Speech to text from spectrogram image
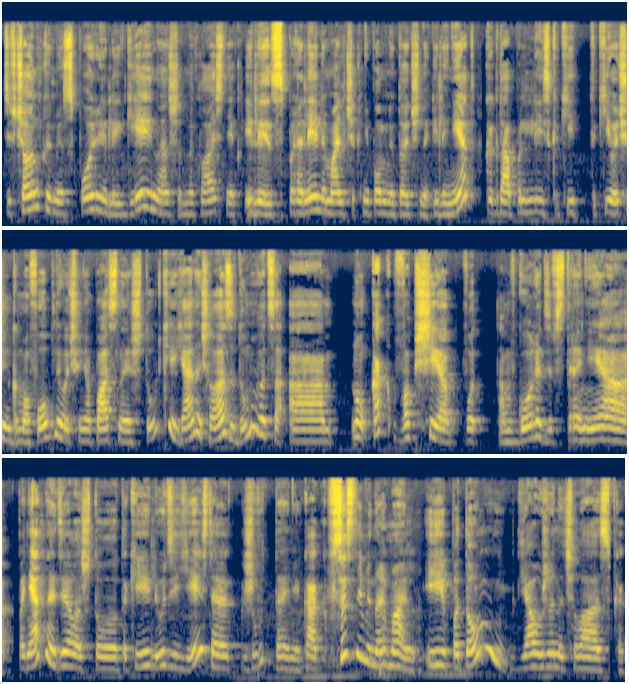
с девчонками спорили, гей наш одноклассник, или с параллели мальчик, не помню точно, или нет, когда полились какие-то такие очень гомофобные, очень опасные штуки, я начала задумываться, а ну, как вообще вот там в городе, в стране. Понятное дело, что такие люди есть, а живут-то они как? Все с ними нормально. И потом я уже начала как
